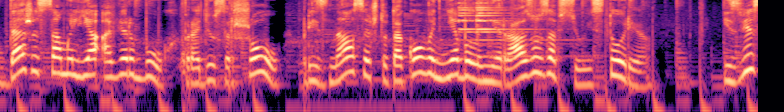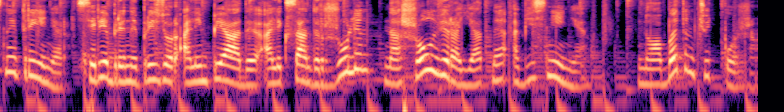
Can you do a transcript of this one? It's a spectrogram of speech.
Даже сам Илья Авербух, продюсер шоу, признался, что такого не было ни разу за всю историю. Известный тренер, серебряный призер Олимпиады Александр Жулин нашел вероятное объяснение. Но об этом чуть позже.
